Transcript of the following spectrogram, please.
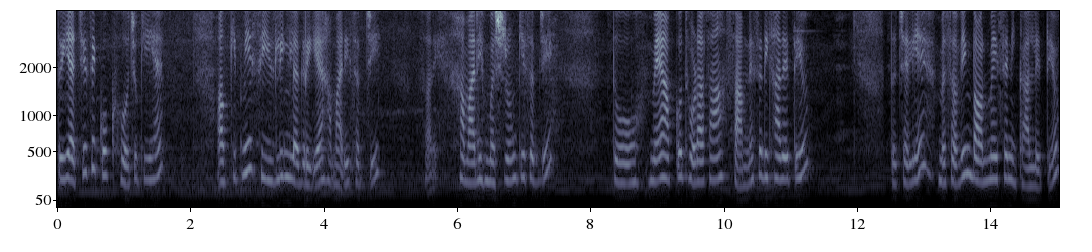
तो ये अच्छे से कुक हो चुकी है। और कितनी सीजलिंग लग रही है हमारी सब्ज़ी। सॉरी हमारी मशरूम की सब्ज़ी। तो मैं आपको थोड़ा सा सामने से दिखा देती हूँ। तो चलिए, मैं सर्विंग बाउल में इसे निकाल लेती हूँ।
